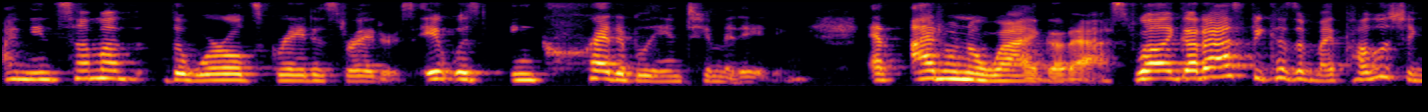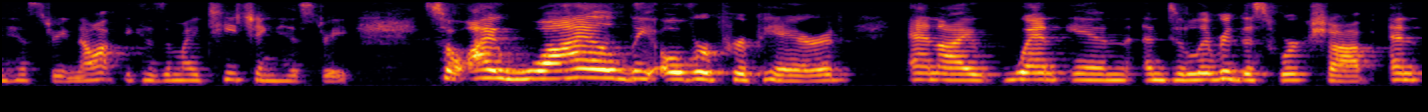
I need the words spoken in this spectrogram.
i mean some of the world's greatest writers. It was incredibly intimidating. And i don't know why i got asked. Well i got asked because of my publishing history not because of my teaching history. So i wildly over prepared and i went in and delivered this workshop. And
